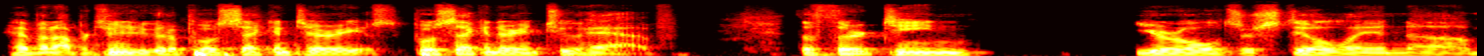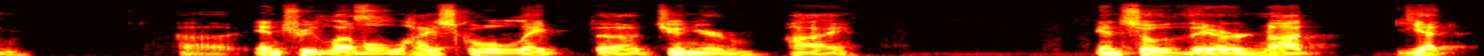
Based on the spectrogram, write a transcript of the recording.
have an opportunity to go to post secondary, post secondary, and two have. The 13 year olds are still in um, uh, entry level high school, late uh, junior high, and so they're not yet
